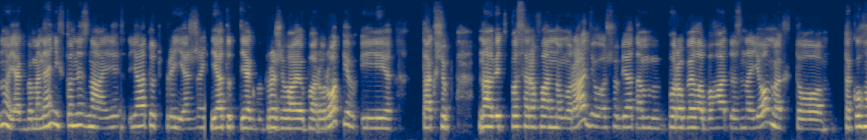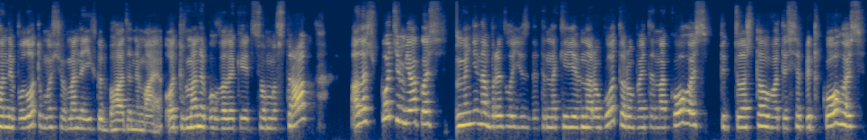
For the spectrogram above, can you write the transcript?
Ну, якби мене ніхто не знає. Я тут приїжджа, я тут якби проживаю пару років і. Так, щоб навіть по сарафанному радіо, щоб я там поробила багато знайомих, то такого не було, тому що в мене їх тут багато немає. От в мене був великий цьому страх, але ж потім якось мені набридло їздити на Київ на роботу, робити на когось, підлаштовуватися під когось,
